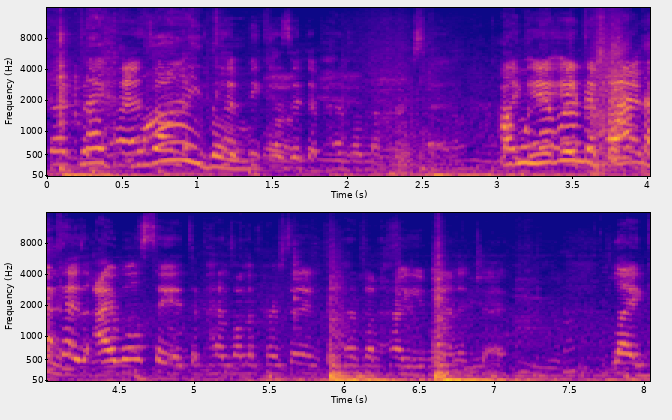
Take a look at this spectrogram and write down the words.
that Like, depends why, on though? because it depends on the person. I will it, never it understand depends, that. because I will say it depends on the person. It depends on how you manage it. Like,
